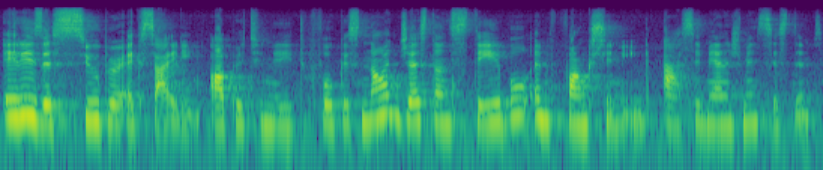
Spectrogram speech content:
it is a super exciting opportunity to focus not just on stable and functioning asset management systems,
